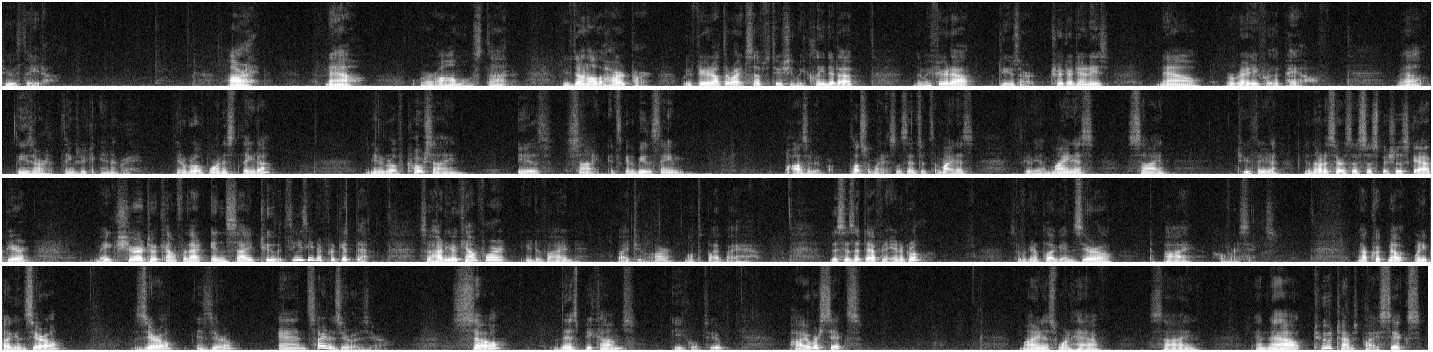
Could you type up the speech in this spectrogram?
2 theta. All right, now we're almost done. We've done all the hard part. We figured out the right substitution. We cleaned it up. Then we figured out to use our trig identities. Now ready for the payoff. Well, these are things we can integrate. The integral of 1 is theta. the integral of cosine is sine. It's going to be the same positive, plus or minus. So since it's a minus, it's going to be a minus sine 2 theta. You'll notice there's a suspicious gap here. Make sure to account for that inside 2. It's easy to forget that. So how do you account for it? You divide by 2 or multiply by half. This is a definite integral. So we're going to plug in 0 to pi over 6. Now, quick note, when you plug in 0, 0 is 0, and sine of 0 is 0. So, this becomes equal to pi over 6 minus 1 half sine, and now 2 times pi 6,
